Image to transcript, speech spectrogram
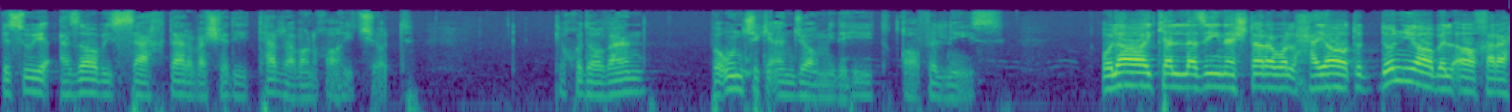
به سوی عذابی سختتر و شدیدتر روان خواهید شد. که خداوند به اون چی که انجام می‌دهید قافل نیست. اولئک الذین اشتروا الحیات الدنیا بالآخره.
